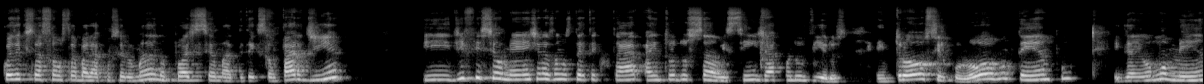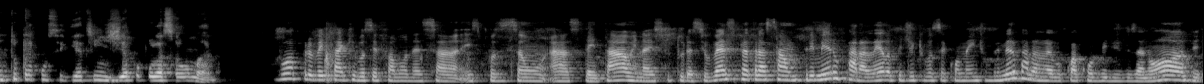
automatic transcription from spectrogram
coisa que se nós formos trabalhar com o ser humano pode ser uma detecção tardia e dificilmente nós vamos detectar a introdução, e sim já quando o vírus entrou, circulou algum tempo e ganhou momento para conseguir atingir a população humana. Vou aproveitar que você falou nessa exposição acidental e na estrutura silvestre para traçar um primeiro paralelo, pedir que você comente um primeiro paralelo com a Covid-19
